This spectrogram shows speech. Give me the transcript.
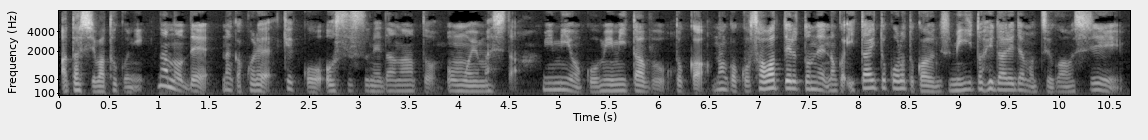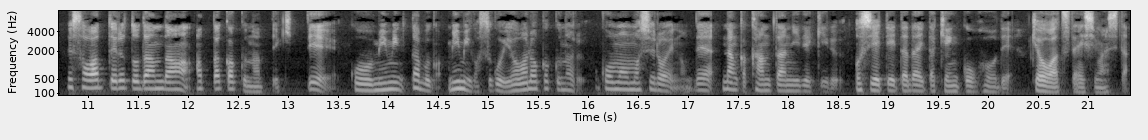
私は特に。なので、なんかこれ結構おすすめだなと思いました。耳をこう耳たぶとか、なんかこう触ってるとね、なんか痛いところとかあるんです。右と左でも違うし、で、触ってるとだんだん暖かくなってきて、こう耳たぶが、耳がすごい柔らかくなる。ここも面白いので、なんか簡単にできる、教えていただいた健康法で今日はお伝えしました。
